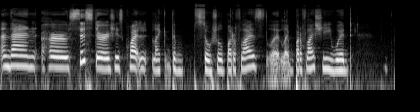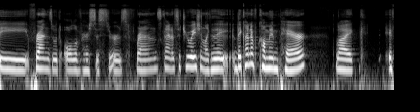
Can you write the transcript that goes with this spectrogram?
And then her sister, she's quite like the social butterflies, like, like butterfly. She would be friends with all of her sister's friends, kind of situation. Like they they kind of come in pair, like if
